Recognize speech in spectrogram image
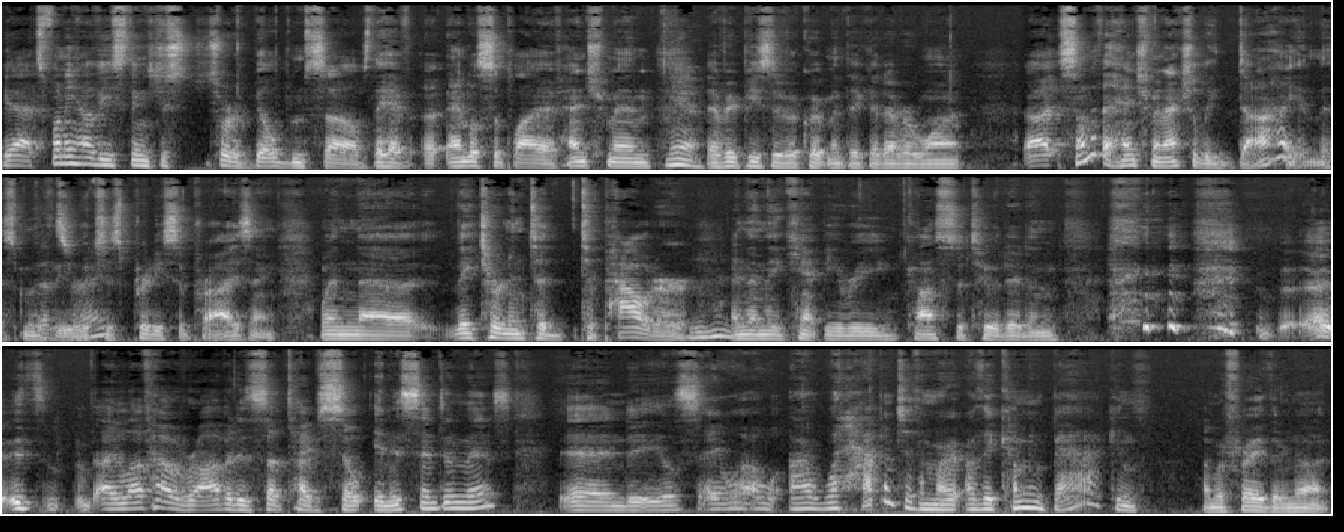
yeah, It's funny how these things just sort of build themselves. They have an endless supply of henchmen. Yeah. every piece of equipment they could ever want. Uh, some of the henchmen actually die in this movie, That's which is pretty surprising. When uh, they turn into to powder Mm-hmm. and then they can't be reconstituted, and it's, I love how Robin is sometimes so innocent in this, and he'll say, "Well, uh, what happened to them? Are, are they coming back?" And I'm afraid they're not.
